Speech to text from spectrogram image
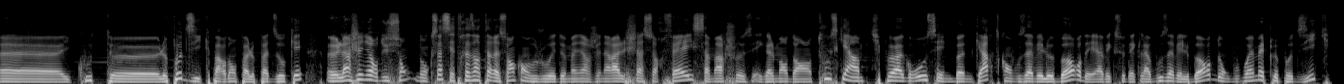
Euh, écoute, euh, le Podzik, pardon, pas le Padzoke. Euh, l'ingénieur du son. Donc ça, c'est très intéressant quand vous jouez de manière générale chasseur face. Ça marche également dans tout ce qui est un petit peu aggro. C'est une bonne carte quand vous avez le board. Et avec ce deck-là, vous avez le board. Donc vous pouvez mettre le Podzik.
